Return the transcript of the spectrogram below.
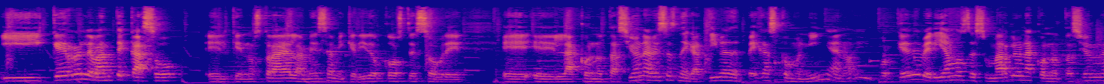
Y qué relevante caso el que nos trae a la mesa mi querido Costes sobre eh, eh, la connotación a veces negativa de pegas como niña, ¿no? ¿Y por qué deberíamos de sumarle una connotación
